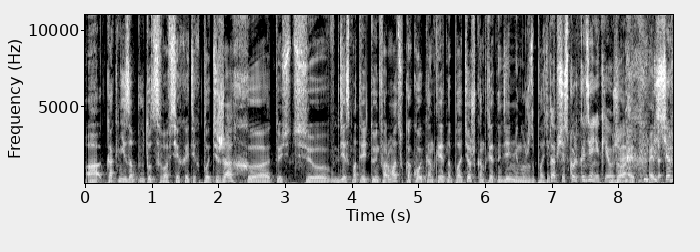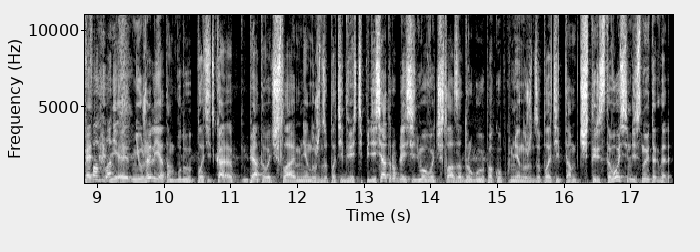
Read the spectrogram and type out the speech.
А как не запутаться во всех этих платежах, э, то есть э, где смотреть ту информацию, какой конкретно платеж в конкретный день мне нужно заплатить? Да, вообще сколько денег я уже да, исчерпала. Это, не, неужели я там буду платить 5 числа, мне нужно заплатить 250 рублей, 7 числа за другую покупку мне нужно заплатить там 480, ну и так далее?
